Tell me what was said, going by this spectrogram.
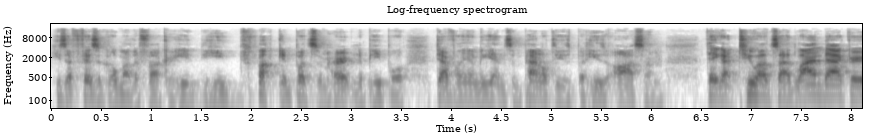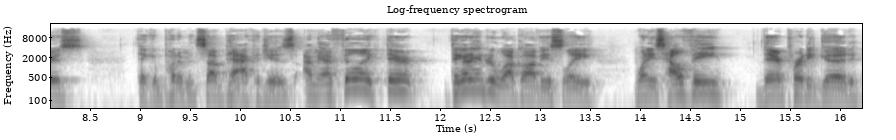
He's a physical motherfucker. He he fucking puts some hurt into people. Definitely gonna be getting some penalties, but he's awesome. They got two outside linebackers. They can put him in sub packages. I mean, I feel like they're they got Andrew Luck. Obviously, when he's healthy, they're pretty good.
